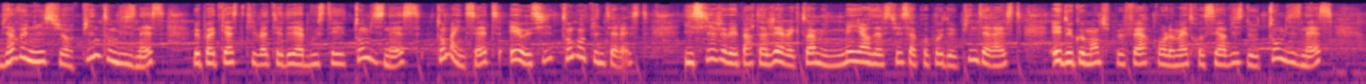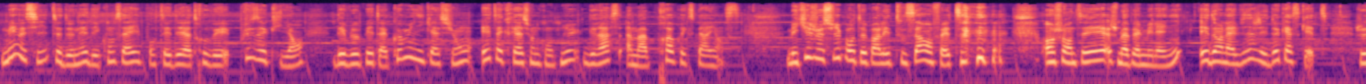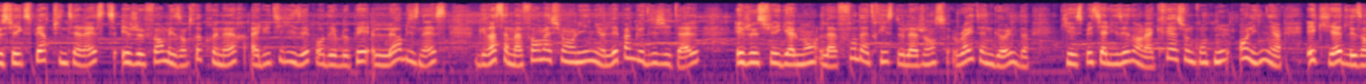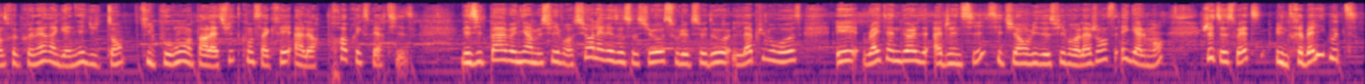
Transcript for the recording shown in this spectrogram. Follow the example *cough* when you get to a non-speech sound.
Bienvenue sur Pin ton business, le podcast qui va t'aider à booster ton business, ton mindset et aussi ton compte Pinterest. Ici, je vais partager avec toi mes meilleures astuces à propos de Pinterest et de comment tu peux faire pour le mettre au service de ton business, mais aussi te donner des conseils pour t'aider à trouver plus de clients, développer ta communication et ta création de contenu grâce à ma propre expérience. Mais qui je suis pour te parler de tout ça en fait *laughs* Enchantée, je m'appelle Mélanie et dans la vie j'ai deux casquettes. Je suis experte Pinterest et je forme les entrepreneurs à l'utiliser pour développer leur business grâce à ma formation en ligne L'épingle digitale et je suis également la fondatrice de l'agence Right Gold qui est spécialisée dans la création de contenu en ligne et qui aide les entrepreneurs à gagner du temps qu'ils pourront par la suite consacrer à leur propre expertise. N'hésite pas à venir me suivre sur les réseaux sociaux sous le pseudo La Plume Rose et Right Gold Agency si tu as envie de suivre l'agence également. Je te souhaite une très belle écoute.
